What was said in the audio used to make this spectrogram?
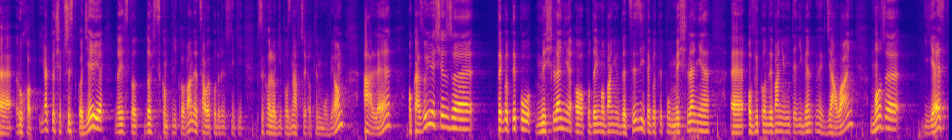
e, ruchowej. Jak to się wszystko dzieje? No jest to dość skomplikowane, całe podręczniki psychologii poznawczej o tym mówią, ale okazuje się, że tego typu myślenie o podejmowaniu decyzji, tego typu myślenie e, o wykonywaniu inteligentnych działań może jest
